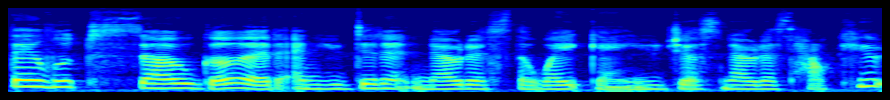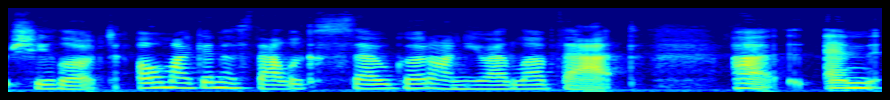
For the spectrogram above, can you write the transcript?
they looked so good and you didn't notice the weight gain. You just noticed how cute she looked. Oh my goodness, that looks so good on you. I love that. Uh, and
